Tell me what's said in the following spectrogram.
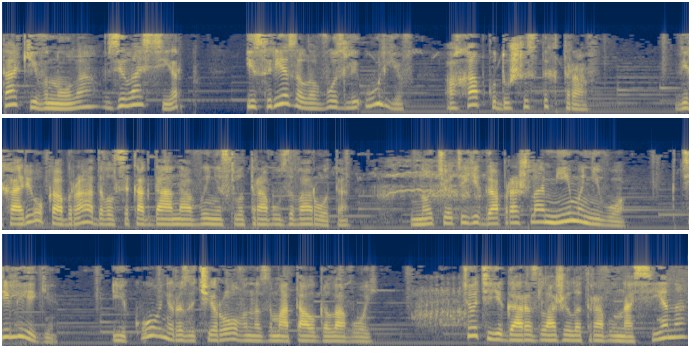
Та кивнула, взяла серп и срезала возле ульев охапку душистых трав. Вихарек обрадовался, когда она вынесла траву за ворота, но тетя Яга прошла мимо него, к телеге, и конь разочарованно замотал головой — Тетя Яга разложила траву на сено,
